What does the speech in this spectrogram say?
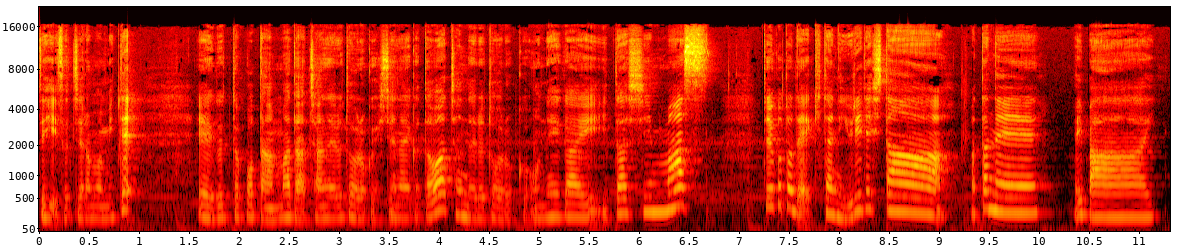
ぜひそちらも見て、えー、グッドボタンまだチャンネル登録してない方はチャンネル登録お願いいたします。ということで北にゆりでした。またねバイバーイ。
